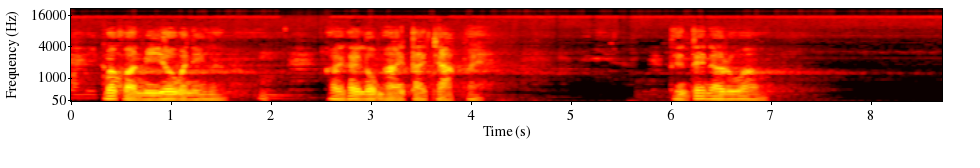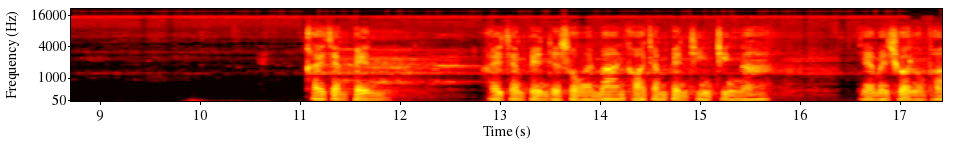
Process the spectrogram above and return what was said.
วันนี้ก็เมื่อก่อนมีเยอะวันนี้นะอืมค่อยๆล้มหายตายจากไป ตื่นเต้นนะรู้ว่าใครจำเป็น ใครจำเป็นจะส่งกันบ้าน ขอจำเป็นจริง ๆ นะ อย่ามาชวนหลวงพ่อ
